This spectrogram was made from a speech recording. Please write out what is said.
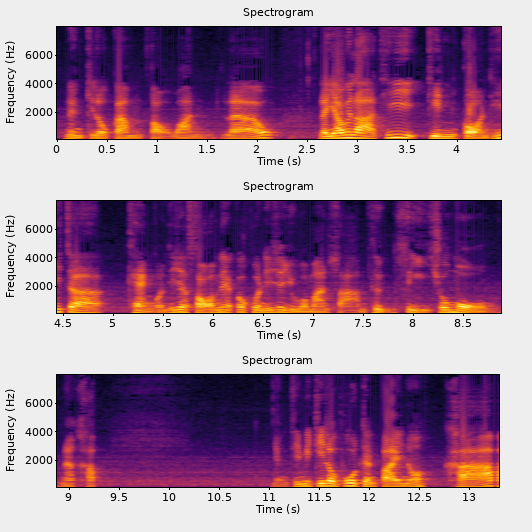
1 กิโลกรัมต่อวัน แล้วระยะเวลาที่กินก่อนที่จะแข่งก่อนที่จะซ้อมเนี่ยก็ควรที่จะอยู่ประมาณ3ถึง4ชั่วโมงนะครับ อย่างที่เมื่อกี้เราพูดกันไปเนาะคาร์บ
